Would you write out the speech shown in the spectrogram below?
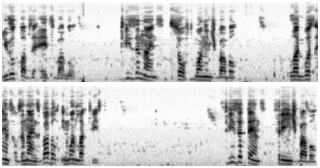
You will pop the eighth bubble. Twist the ninth soft 1 inch bubble. Lock both ends of the ninth bubble in one lock twist. Twist the tenth 3 inch bubble.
